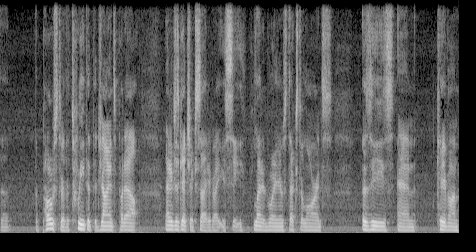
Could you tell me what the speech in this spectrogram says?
the the poster, the tweet that the Giants put out, and it just gets you excited, right? You see Leonard Williams, Dexter Lawrence, Azeez, and Kayvon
